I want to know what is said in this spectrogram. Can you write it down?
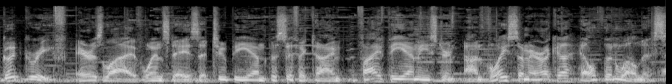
Good Grief airs live Wednesdays at 2 p.m. Pacific Time, 5 p.m. Eastern on Voice America Health and Wellness.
